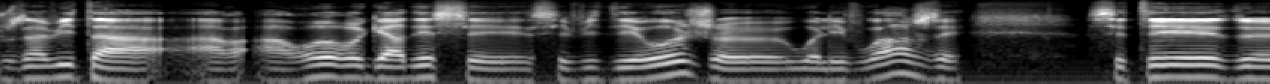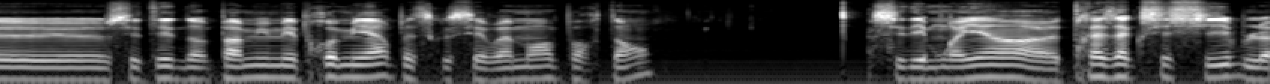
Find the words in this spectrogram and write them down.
vous invite à, re-regarder ces, vidéos ou à les voir. C'était parmi mes premières parce que c'est vraiment important. C'est des moyens euh, très accessibles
